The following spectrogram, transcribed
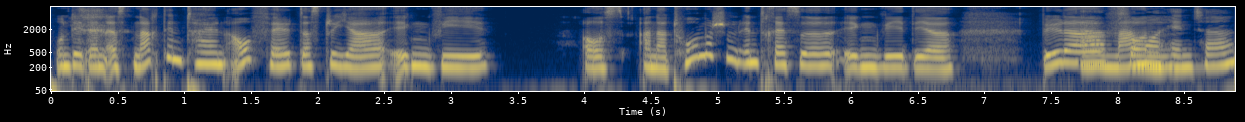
und dir dann erst nach dem Teilen auffällt, dass du ja irgendwie aus anatomischem Interesse irgendwie der Bilder ah, Marmorhintern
